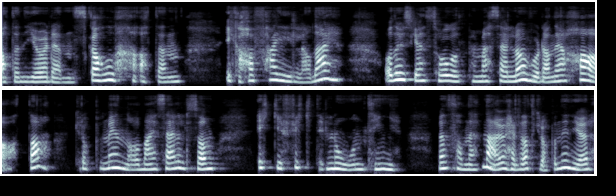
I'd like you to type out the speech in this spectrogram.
at den gjør det den skal, at den ikke har feila deg. Og det husker jeg så godt med meg selv òg, hvordan jeg hata kroppen min og meg selv som ikke fikk til noen ting. Men sannheten er jo heller at kroppen din gjør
